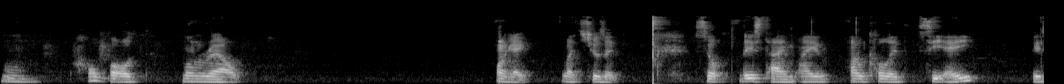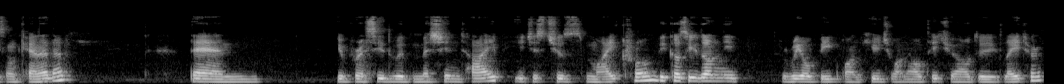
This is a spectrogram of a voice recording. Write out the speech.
Hmm, how about Montreal okay let's choose it. So this time I, I'll call it CA based on Canada. Then you proceed with machine type. You just choose micron because you don't need real big one, huge one. I'll teach you how to do it later,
